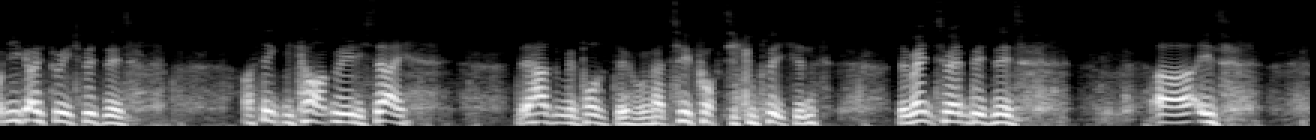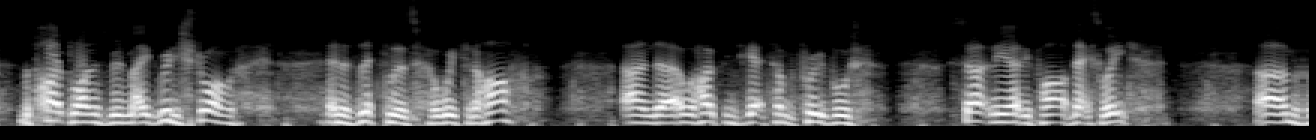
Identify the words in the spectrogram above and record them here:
when you go through each business, I think you can't really say that it hasn't been positive. We've had two property completions. The rent to rent business uh, is the pipeline has been made really strong in as little as a week and a half, and uh, we're hoping to get some approvals certainly early part of next week. Um,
